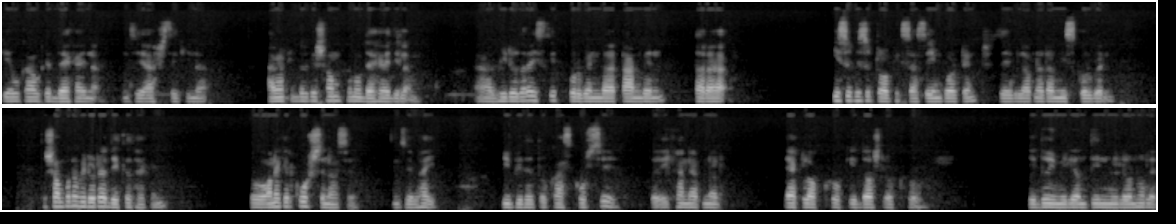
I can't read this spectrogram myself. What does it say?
কেউ কাউকে দেখায় না যে আসছে কি না আমি আপনাদেরকে সম্পূর্ণ দেখাই দিলাম। আর ভিডিও যারা স্কিপ করবেন বা টানবেন, তারা কিছু কিছু টপিকস আছে ইম্পর্টেন্ট যেগুলো আপনারা মিস করবেন। তো সম্পূর্ণ ভিডিওটা দেখতে থাকেন। তো অনেকের কোশ্চেন আছে যে, ভাই পিপিতে তো কাজ করছে, তো এখানে আপনার এক লক্ষ কি দশ লক্ষ, কি দুই মিলিয়ন তিন মিলিয়ন হলে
